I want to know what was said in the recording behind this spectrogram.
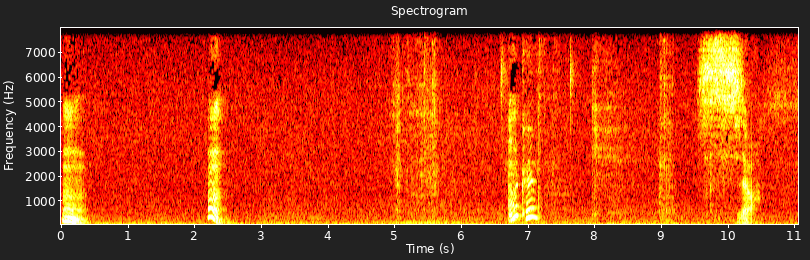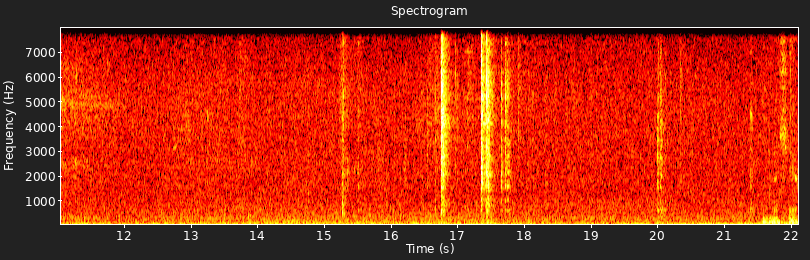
Hm. Hm. Okay. So. Na hier.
